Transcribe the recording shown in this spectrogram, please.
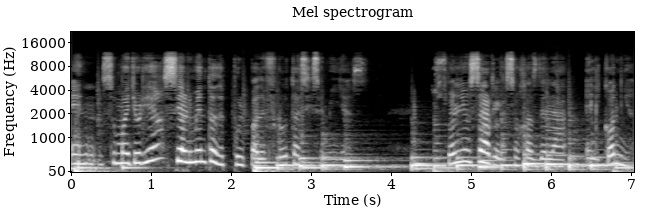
En su mayoría se alimenta de pulpa de frutas y semillas. Suele usar las hojas de la heliconia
